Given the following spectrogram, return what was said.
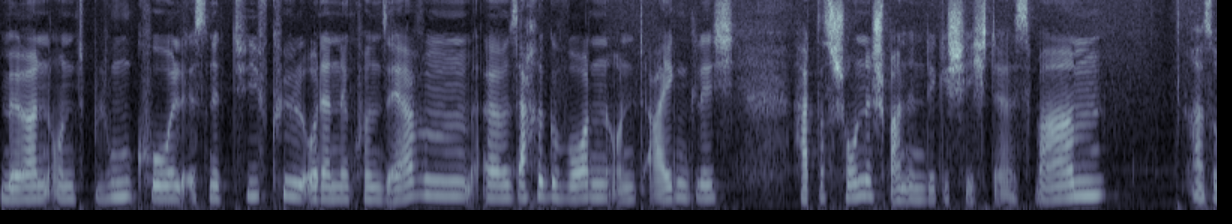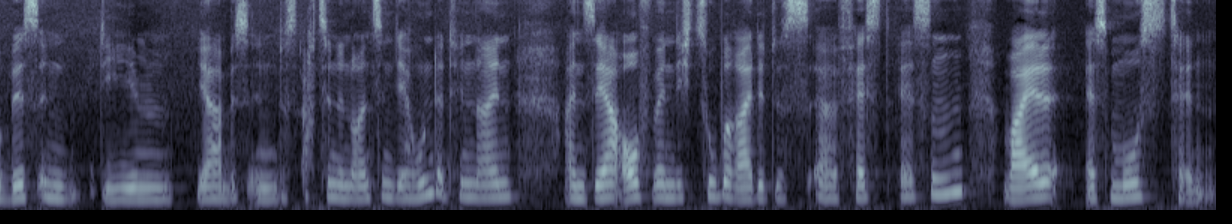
Möhren und Blumenkohl ist eine Tiefkühl- oder eine Konservensache geworden und eigentlich hat das schon eine spannende Geschichte. Es war also bis in die, ja, bis in das 18., 19. Jahrhundert hinein ein sehr aufwendig zubereitetes äh, Festessen, weil es mussten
